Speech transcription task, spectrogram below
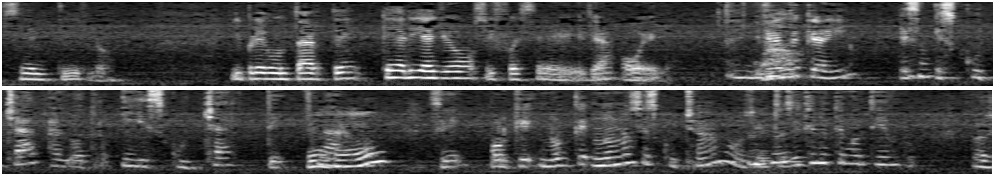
sentirlo. Y preguntarte, ¿qué haría yo si fuese ella o él? Y fíjate que ahí es escuchar al otro y escucharte. Ujú. ¿sí? Porque no, te- no nos escuchamos, entonces es que no tengo tiempo. Pues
